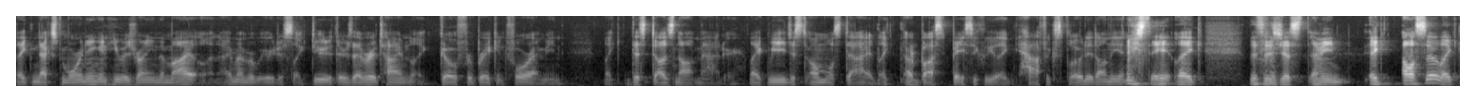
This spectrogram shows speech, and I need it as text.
like next morning, and he was running the mile, and I remember we were just like, dude, if there's ever a time like go for breaking four, I mean like this does not matter. Like we just almost died. Like our bus basically like half exploded on the interstate. Like this is just i mean like also like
